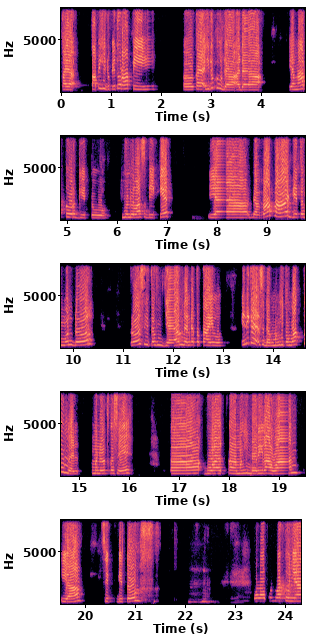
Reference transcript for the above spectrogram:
kayak tapi hidup itu rapi. Uh, kayak hidup udah ada yang ngatur gitu. Mundurlah sedikit, ya nggak apa-apa gitu mundur. Terus hitung jam dan ketuk kayu. Ini kayak sedang menghitung waktu nggak menurutku sih uh, buat uh, menghindari lawan ya gitu walaupun waktunya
